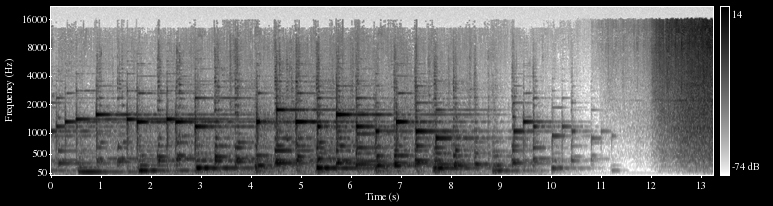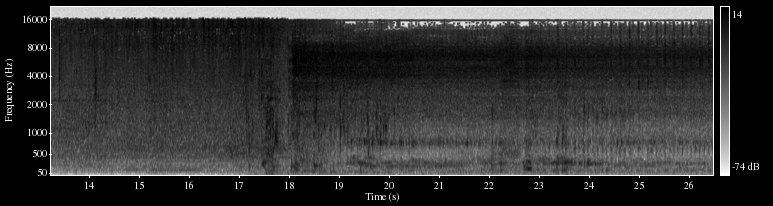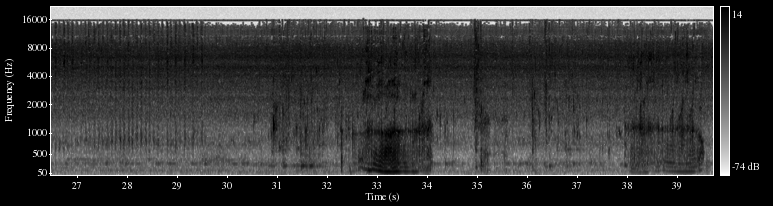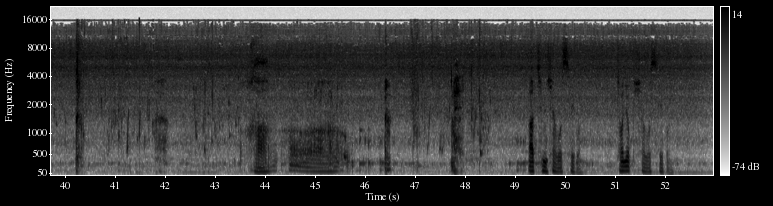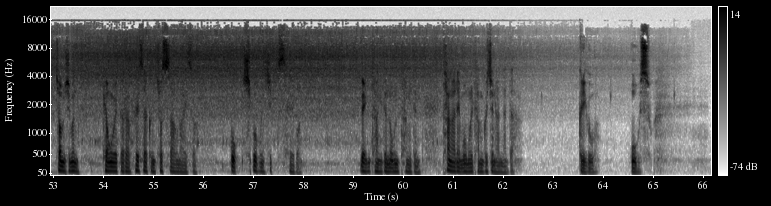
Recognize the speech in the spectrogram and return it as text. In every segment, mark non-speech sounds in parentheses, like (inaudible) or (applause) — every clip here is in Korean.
아침 샤워 세번 저녁 샤워 세번 점심은 경우에 따라 회사 근처 사우나에서 꼭 15분씩 세번 냉탕이든 온탕이든 탕 안에 몸을 담그진 않는다. 그리고 오수.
